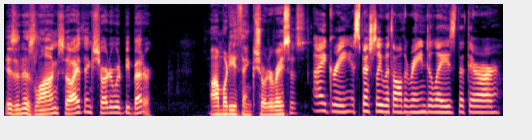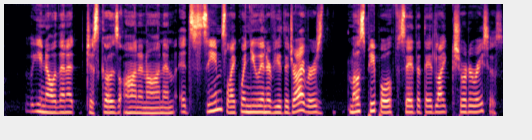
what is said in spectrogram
isn't as long, so I think shorter would be better. Mom, what do you think? Shorter races? I agree, especially with all the rain delays that there are. You know, then it just goes on and on, and it seems like when you interview the drivers, most people say that they'd like shorter races.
